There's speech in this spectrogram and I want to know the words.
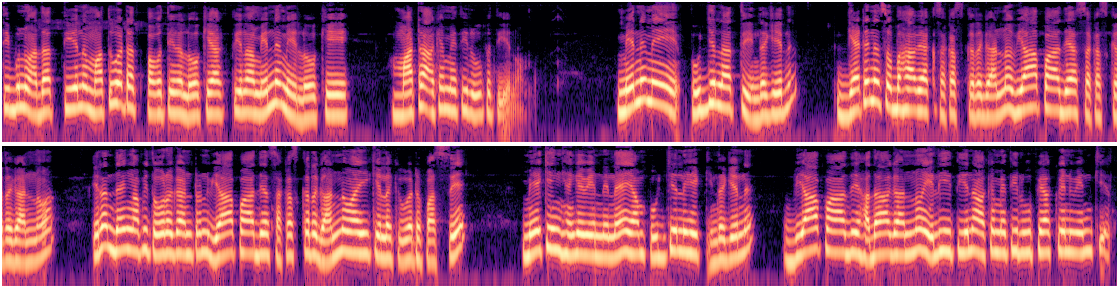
තිබුණු අදත් තියෙන මතුවටත් පවතින ලෝකයක් තියෙනවා මෙන්න මේ ලෝකේ මට අකමැති රූප තියෙනවා. මෙන්න මේ පුජ්‍යලත්වයේ ඉඳගෙන ගැටෙන ස්වභාවයක් සකස් කරගන්නවා ව්‍යාපාදයක් සකස් කරගන්නවා එහෙනම් දැන් අපි තෝරගන්න ඕන ව්‍යාපාදයක් සකස් කරගන්නවයි කියලා කිව්වට පස්සේ මේකෙන් හැඟෙන්නේ නැහැ යම් පුජ්‍යලෙක් ඉඳගෙන ව්‍යාපාදේ හදාගන්නව එළියේ තියෙන අකමැති රූපයක් වෙනුවෙන් කියලා.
